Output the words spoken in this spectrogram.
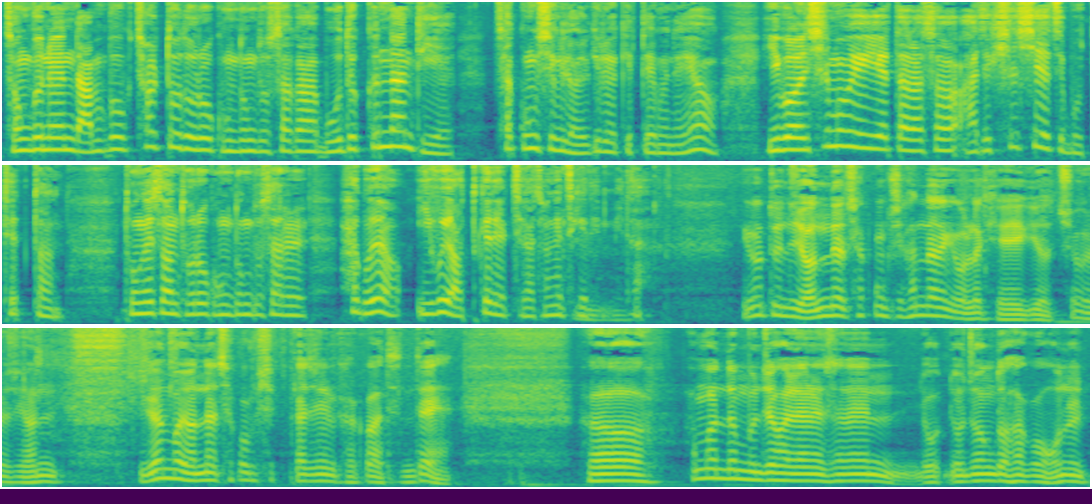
정부는 남북 철도도로 공동조사가 모두 끝난 뒤에 착공식을 열기로 했기 때문에요. 이번 실무회의에 따라서 아직 실시하지 못했던 동해선 도로 공동조사를 하고요. 이후에 어떻게 될지가 정해지게 됩니다. 이것도 이제 연내 착공식 한다는 게 원래 계획이었죠. 그래서 연, 이건 뭐 연내 착공식까지는 갈 것 같은데, 어, 한반도 문제 관련해서는 요, 요 정도 하고 오늘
